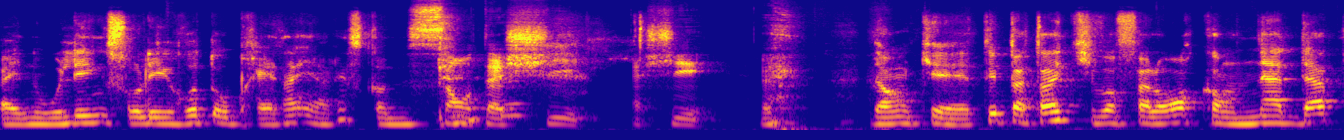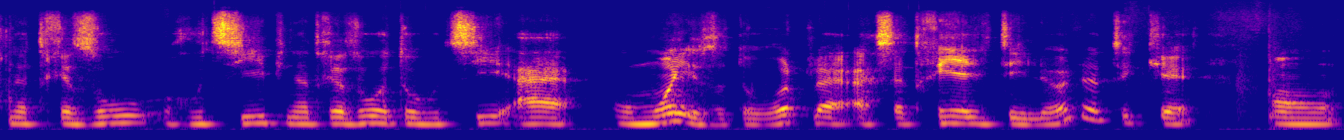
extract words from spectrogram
ben, nos lignes sur les routes au printemps, il en reste comme. sont à chier. À chier. Donc, euh, peut-être qu'il va falloir qu'on adapte notre réseau routier puis notre réseau autoroutier à au moins les autoroutes, à cette réalité-là, qu'on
